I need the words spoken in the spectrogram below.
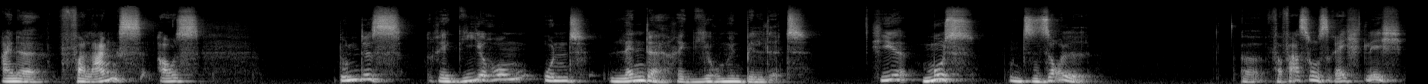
eine Phalanx aus Bundesregierung und Länderregierungen bildet. Hier muss und soll äh, verfassungsrechtlich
